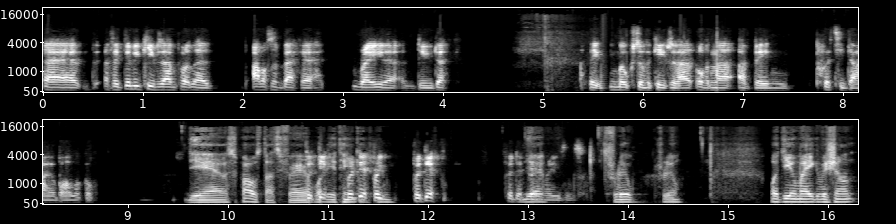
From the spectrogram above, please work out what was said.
uh, I think Diddy keeps on put there Alisson Becker, Reina, and Dudek. I think most of the keeps have had other than that have been pretty diabolical. Yeah, I suppose that's fair. For what do you think? For different for different for different yeah, reasons. True, true. What do you make of it, Sean?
